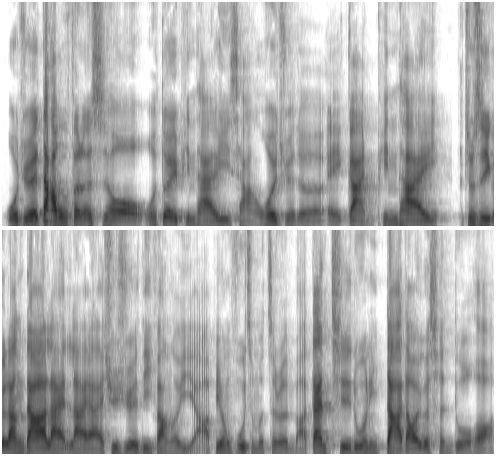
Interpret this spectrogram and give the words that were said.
我觉得大部分的时候，我对平台的立场，我会觉得，哎，干平台就是一个让大家来来来去去的地方而已啊，不用负什么责任吧。但其实如果你大到一个程度的话，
